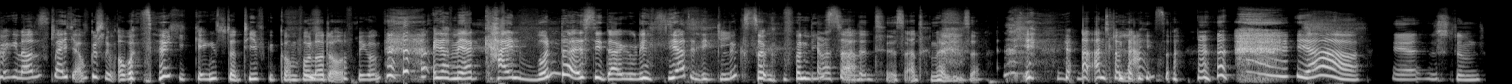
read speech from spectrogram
ich hab mir genau das gleiche aufgeschrieben, aber ich gegen das Stativ gekommen vor lauter Aufregung. Ich dachte mir, ja, kein Wunder ist sie da geblieben. Sie hatte die Glückssocken von Ja, was war Lisa. denn das Adrenalisa? Andere Lisa. ja. Ja, das stimmt.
